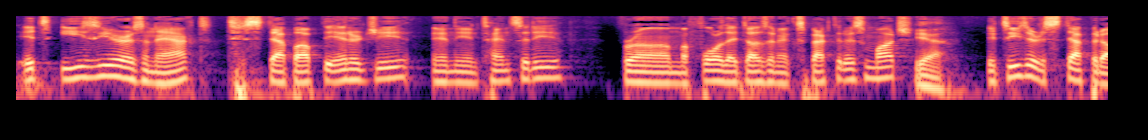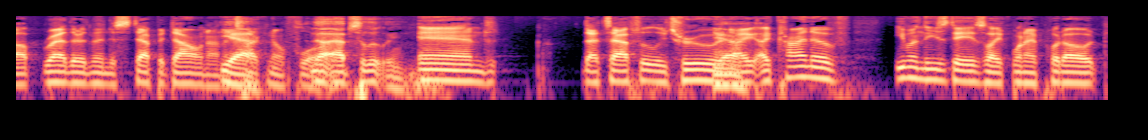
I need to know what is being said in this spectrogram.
it's easier as an act to step up the energy and the intensity from a floor that doesn't expect it as much Yeah. it's easier to step it up rather than to step it down on Yeah. a techno floor No, absolutely. and that's absolutely true. And I, I kind of even these days, like when I put out,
